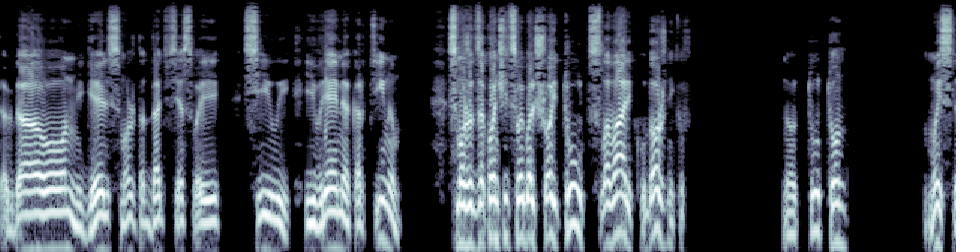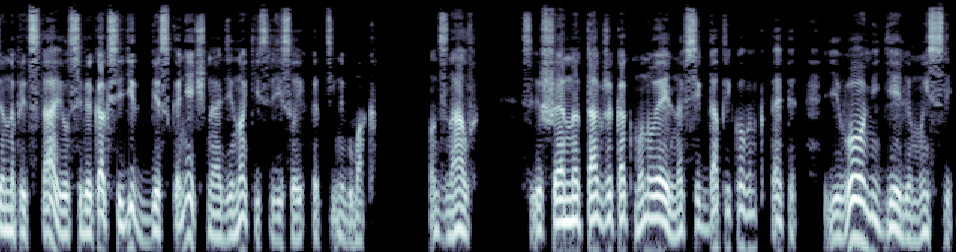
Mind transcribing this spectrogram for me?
Тогда он, Мигель, сможет отдать все свои силы и время картинам, сможет закончить свой большой труд, словарь художников. Но тут он мысленно представил себе, как сидит бесконечно одинокий среди своих картин и бумаг. Он знал, совершенно так же, как Мануэль, навсегда прикован к Пепе. Его, Мигеля, мысли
